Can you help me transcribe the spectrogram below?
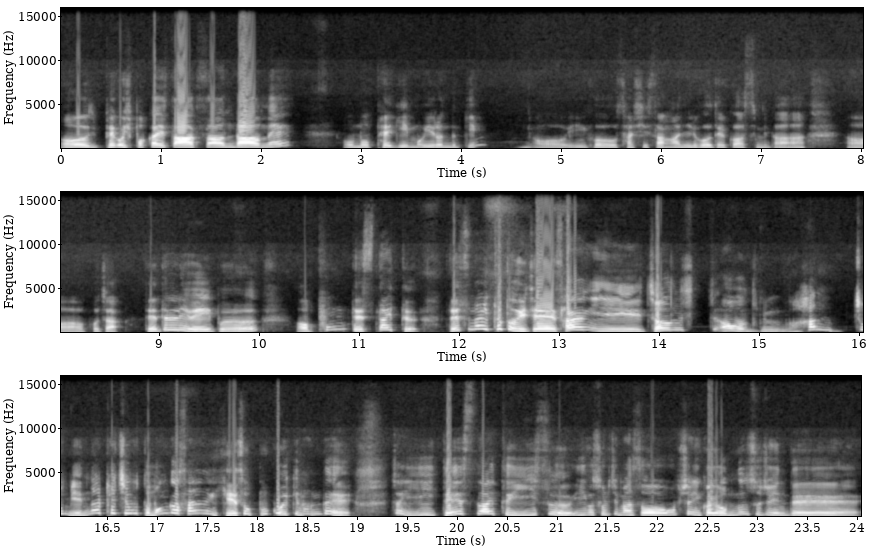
어, 150%까지 딱 쌓은 다음에, 어, 뭐, 패기, 뭐, 이런 느낌? 어, 이거 사실상 안 읽어도 될 것 같습니다. 어, 보자. 데들리 웨이브, 어, 풍 데스나이트. 데스나이트도 이제 사양이 전, 어, 한, 좀 옛날 패치부터 뭔가 사양이 계속 붙고 있긴 한데, 자, 이 데스나이트 이스, 이거 솔직히 말해서 옵션이 거의 없는 수준인데,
